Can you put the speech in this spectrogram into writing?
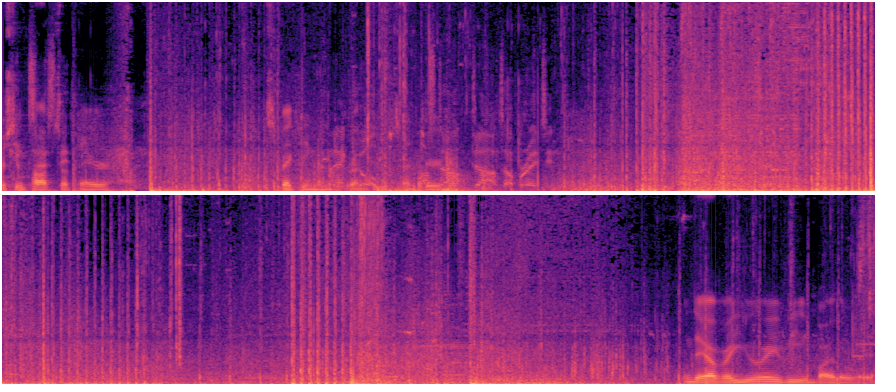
Course, he pops up there, expecting him to run through center. Dart. They have a UAV, by the way.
